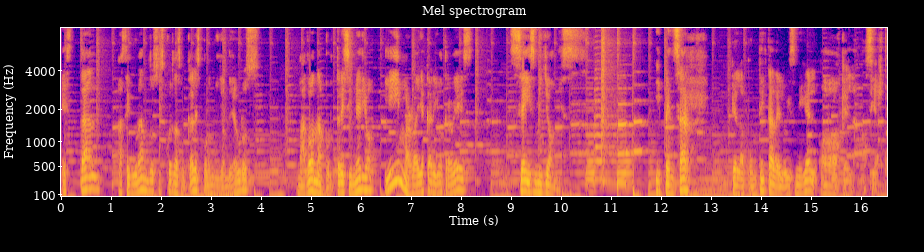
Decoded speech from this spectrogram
están asegurando sus cuerdas vocales por un millón de euros. Madonna por tres y medio y Mariah Carey otra vez 6 millones. Y pensar que la puntita de Luis Miguel, oh, que la no es cierto.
